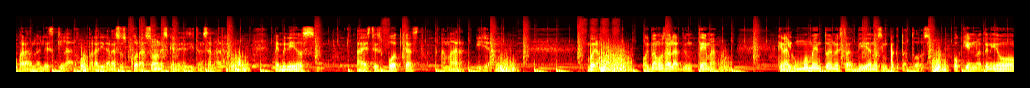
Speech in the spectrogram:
para hablarles claro, para llegar a esos corazones que necesitan sanar. Bienvenidos a este podcast, Amar y ya. Bueno, hoy vamos a hablar de un tema que en algún momento de nuestras vidas nos impactó a todos. O quien no ha tenido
